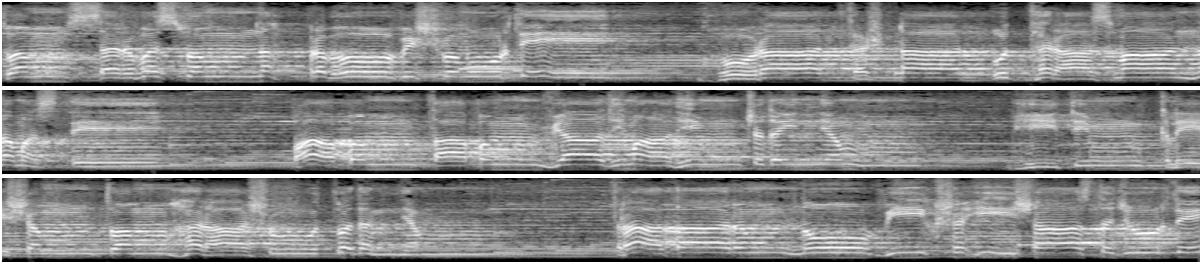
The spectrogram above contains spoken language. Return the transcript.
त्वं सर्वस्वं नः प्रभो विश्वमूर्ते घोरात् कष्टात् उद्धरास्मान् नमस्ते। पापं तापं व्याधिमाधिं च दैन्यम् भीतिं क्लेशं त्वं हराशु त्वदन्यम् त्रातारं नो वीक्ष ईशास्तजूर्ते।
